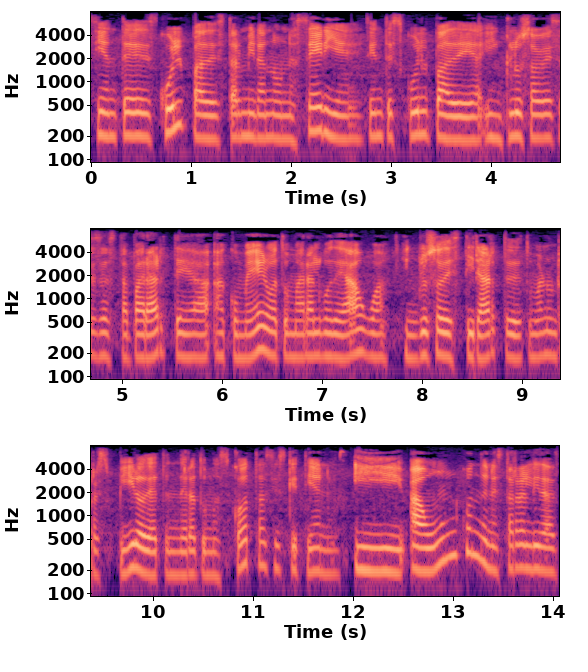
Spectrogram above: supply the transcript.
sientes culpa de estar mirando una serie, sientes culpa de incluso a veces hasta pararte a, comer o a tomar algo de agua, incluso de estirarte, de tomar un respiro, de atender a tu mascota si es que tienes. Y aún cuando en esta realidad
